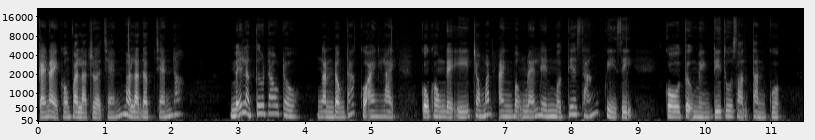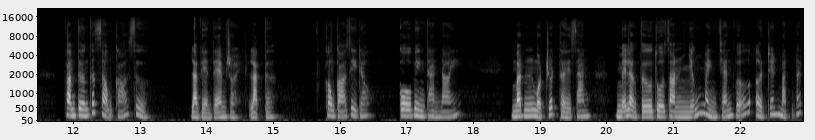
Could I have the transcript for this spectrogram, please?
Cái này không phải là rửa chén mà là đập chén đó. Mễ Lạc Tư đau đầu, ngăn động tác của anh lại, cũng không để ý trong mắt anh bỗng lóe lên một tia sáng quỷ dị. Cô tự mình đi thu dọn tàn cuộc. Phạm Tường cất giọng có xử. Làm phiền tới em rồi, Lạc Tư. Không có gì đâu, cô bình thản nói. Mất một chút thời gian, Mễ Lạc Tư thu dọn những mảnh chén vỡ ở trên mặt đất,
